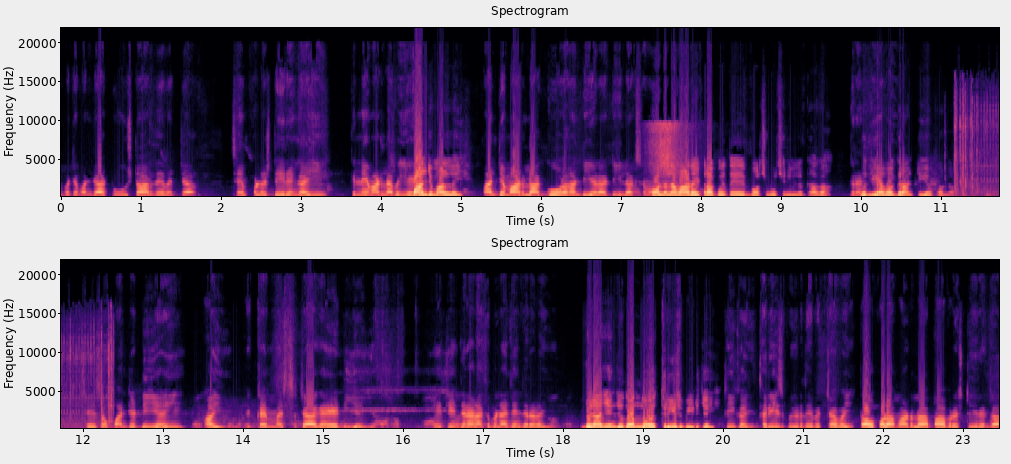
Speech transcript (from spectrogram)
855 2 ਸਟਾਰ ਦੇ ਵਿੱਚ। ਸਿੰਪਲ ਸਟੀਅਰਿੰਗ ਆ ਜੀ। ਕਿੰਨੇ ਮਾਡਲ ਆ ਬਈ ਇਹ? ਪੰਜ ਮੰਨ ਲਈ ਪੰਜ ਮਾਡਲ ਆ। ਗੋਲ ਹੰਡੀ ਵਾਲਾ ਡੀਲਕਸ ਫੁੱਲ ਨਵਾਂ ਰਾਈਟਰ ਕੋਈ ਤੇ ਬਰਸ਼ ਬੁਰਸ਼ ਨਹੀਂ ਲੱਗਾਗਾ। ਵਧੀਆ ਆ ਵਾ? ਗਾਰੰਟੀ ਆ ਫੁੱਲ। 605 DI ਆਈ। ਇੱਕ MS ਚ ਆ ਗਿਆ ਇਹ DI ਆ। ਇਹ ਚੇਂਜਰ ਵਾਲਾ ਕਿ ਬਿਨਾ ਚੇਂਜਰ ਵਾਲਾ ਜੀ? ਬਿਨਾ ਚੇਂਜ ਤੋਂ 3 ਸਪੀਡ ਚਾਹੀ ਠੀਕ ਆ ਜੀ 3 ਸਪੀਡ ਦੇ ਵਿੱਚ ਆ ਬਾਈ। ਟੌਪ ਵਾਲਾ ਮਾਡਲ ਆ ਪਾਵਰ ਸਟੀਅਰਿੰਗ ਆ।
